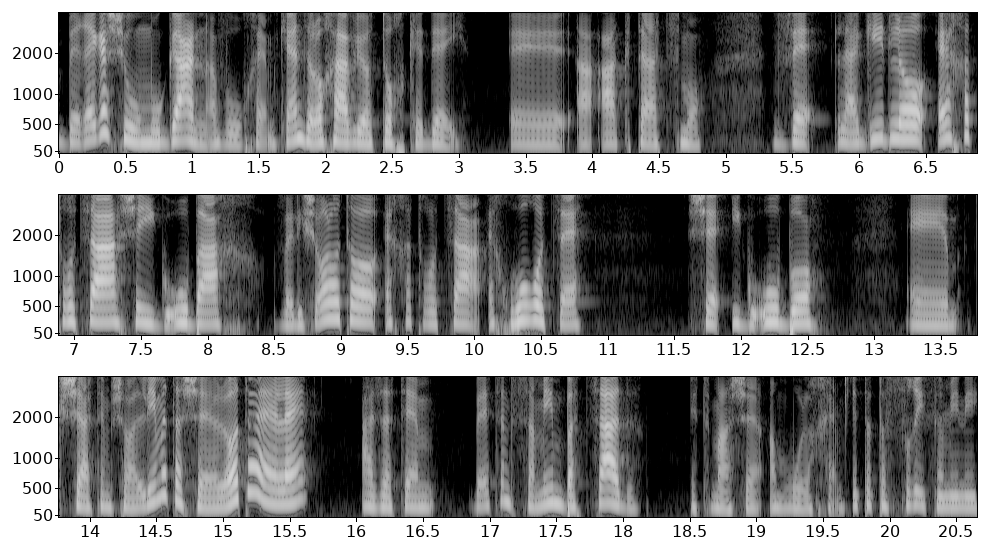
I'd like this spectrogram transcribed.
ברגע שהוא מוגן עבורכם, כן? זה לא חייב להיות תוך כדי אה, האקט עצמו. ולהגיד לו איך את רוצה שיגעו בך, ולשאול אותו איך את רוצה, איך הוא רוצה שיגעו בו. אה, כשאתם שואלים את השאלות האלה, אז אתם בעצם שמים בצד את מה שאמרו לכם. את התסריט המיני.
